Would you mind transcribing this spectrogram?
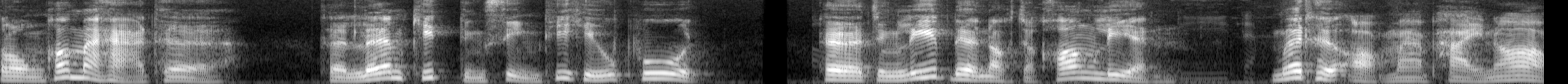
ตรงเข้ามาหาเธอ เธอเริ่มคิดถึงสิ่งที่ฮิวพูด เธอจึงรีบเดินออกจากห้องเรียน เมื่อเธอออกมาภายนอก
